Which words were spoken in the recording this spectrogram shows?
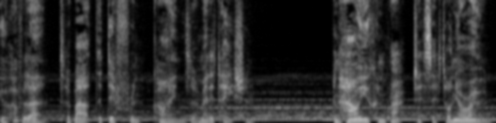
you have learnt about the different kinds of meditation and how you can practice it on your own.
